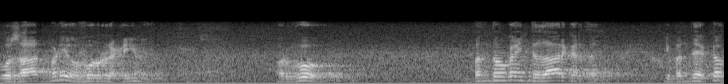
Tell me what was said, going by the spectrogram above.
وہ ذات بڑی غفور الرحیم ہے، اور وہ بندوں کا انتظار کرتا ہے کہ بندے کب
